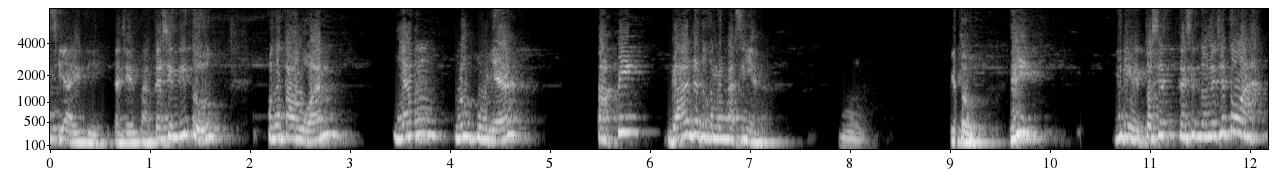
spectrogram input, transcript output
C I T, tacit. Nah, tacit itu pengetahuan yang lu punya, tapi nggak ada dokumentasinya. Hmm. gitu. Jadi gini, tacit knowledge itu lah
